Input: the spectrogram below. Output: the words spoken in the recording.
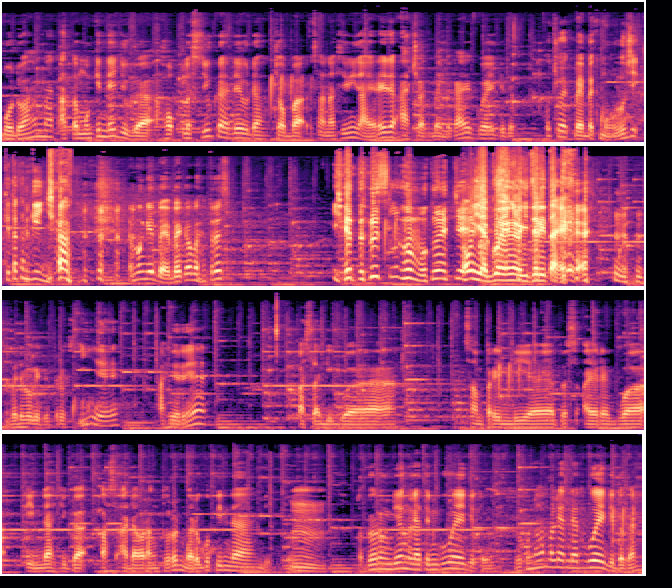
bodoh amat. Atau mungkin dia juga hopeless juga. Dia udah coba sana sini akhirnya dia ah cuek bebek aja gue gitu. Kok cuek bebek mulu sih? Kita kan kijang. Emang dia bebek apa? Terus iya terus lu ngomong aja. Oh iya gue yang lagi cerita ya. Tiba-tiba gitu terus. Iya. Akhirnya pas lagi gue samperin dia terus akhirnya gue pindah juga pas ada orang turun baru gue pindah gitu hmm. tapi orang dia ngeliatin gue gitu lu kenapa liat-liat gue gitu kan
